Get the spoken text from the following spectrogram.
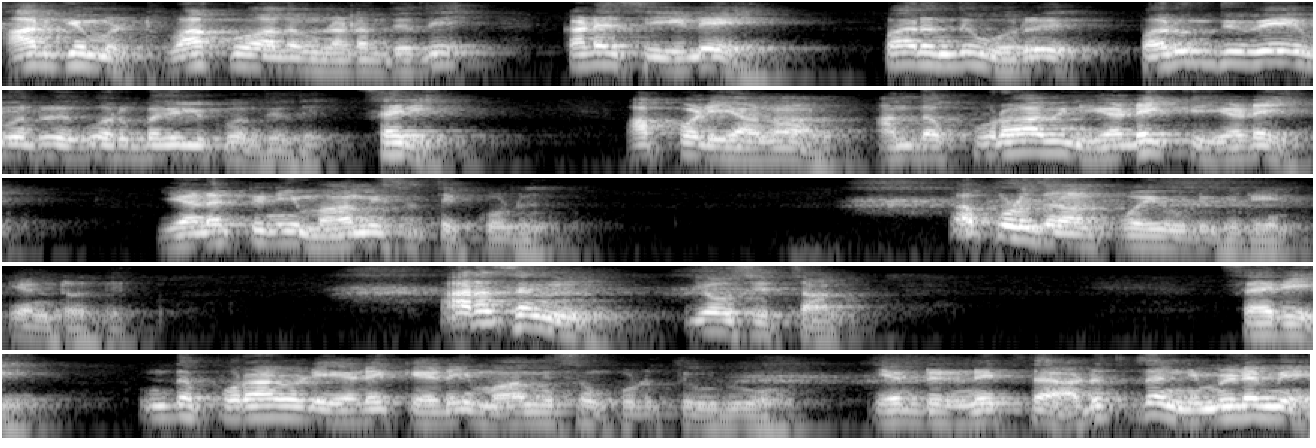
ஆர்கியூமெண்ட் வாக்குவாதம் நடந்தது. கடைசியிலே பருந்து ஒரு பருந்துவே ஒரு ஒரு பதிலுக்கு வந்தது. சரி அப்படியானால் அந்த புறாவின் எடைக்கு எடை எனக்கு நீ மாமிசத்தை கொடு. அப்பொழுது நான் போய் விடுகிறேன் என்றது. அரசன் யோசித்தான். சரி இந்த புறாவுடைய எடைக்கு எடை மாமிசம் கொடுத்து விடுவோம் என்று நினைத்த அடுத்த நிமிடமே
